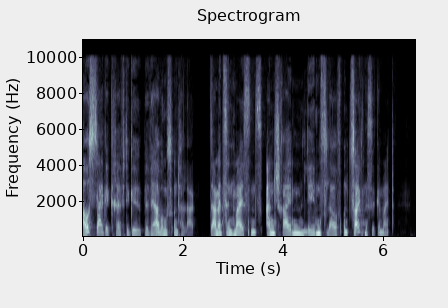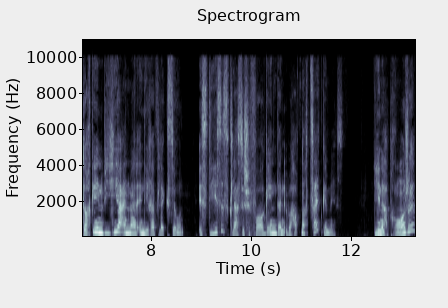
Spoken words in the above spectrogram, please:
aussagekräftige Bewerbungsunterlagen. Damit sind meistens Anschreiben, Lebenslauf und Zeugnisse gemeint. Doch gehen wir hier einmal in die Reflexion. Ist dieses klassische Vorgehen denn überhaupt noch zeitgemäß? Je nach Branche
